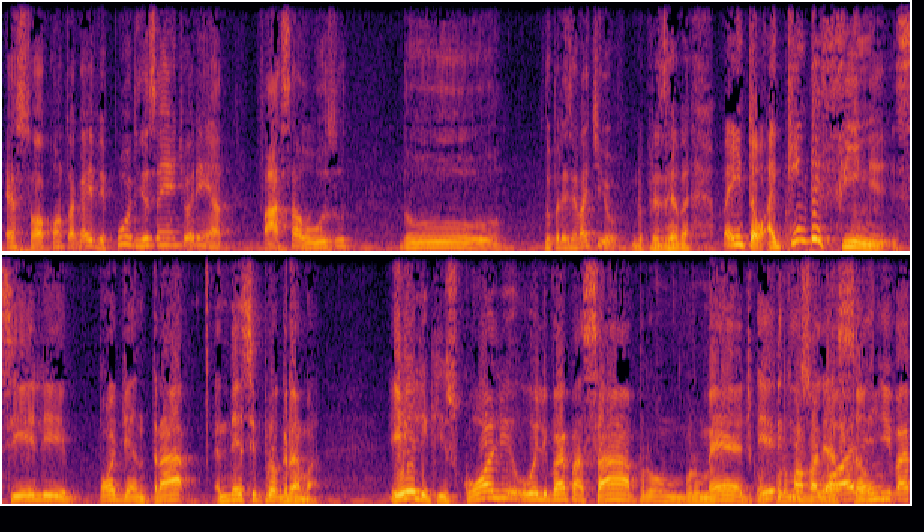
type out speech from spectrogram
é só contra o HIV. Por isso a gente orienta, faça uso do, do preservativo. Do preservativo. Mas então, aí quem define se ele pode entrar nesse programa? ele que escolhe ou ele vai passar para um, médico, ele por uma avaliação? E vai,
